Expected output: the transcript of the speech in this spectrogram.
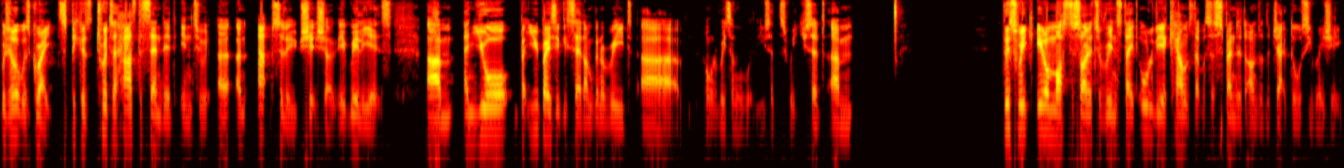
which I thought was great because Twitter has descended into a, an absolute shit show. It really is. Um, and you're, but you basically said, I'm going to read. Uh, I want to read something you said this week. You said um, this week, Elon Musk decided to reinstate all of the accounts that were suspended under the Jack Dorsey regime.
